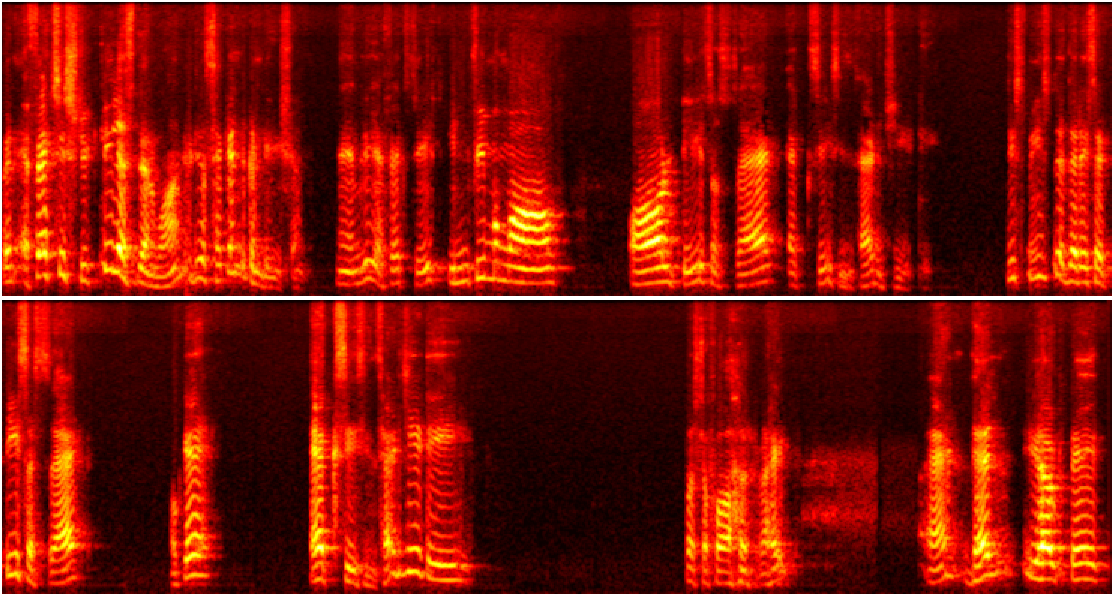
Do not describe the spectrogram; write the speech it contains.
When fx is strictly less than 1, it is a second condition, namely fx is infimum of all t such that x is inside GT. This means that there is a t such that, okay, x is inside GT. First of all, right? And then you have to take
